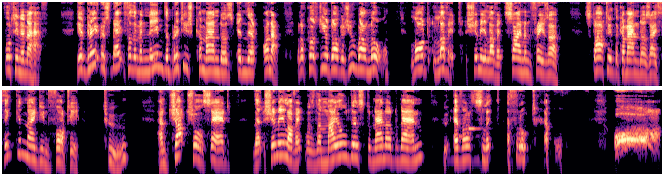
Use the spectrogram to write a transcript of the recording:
Fourteen and a half. He had great respect for them and named the British commandos in their honour. Well, of course, dear dog, as you well know, Lord Lovat, Shimi Lovat, Simon Fraser, started the commandos, I think, in 1942. And Churchill said, that Shimi Lovat was the mildest mannered man who ever slit a throat. oh,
